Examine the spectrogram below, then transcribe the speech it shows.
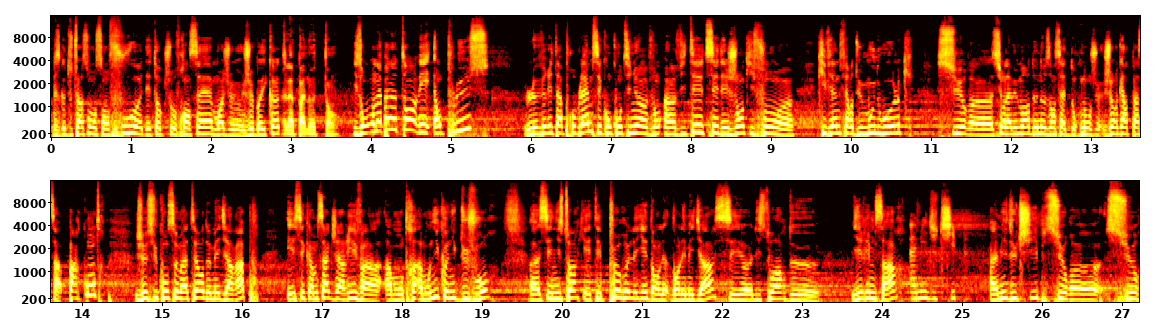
parce que de toute façon on s'en fout euh, des talk shows français. Moi je, je boycotte. Elle a pas notre temps. Ils ont, on n'a pas notre temps, mais en plus, le véritable problème, c'est qu'on continue à, inv- à inviter tu sais, des gens qui, font, euh, qui viennent faire du moonwalk sur, euh, sur la mémoire de nos ancêtres. Donc non, je ne regarde pas ça. Par contre, je suis consommateur de médias rap, et c'est comme ça que j'arrive à, à mon, à mon iconique du jour. Euh, c'est une histoire qui a été peu relayée dans, le- dans les médias. C'est l'histoire de Yerim Sar, Ami du chip. ami du chip sur, sur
